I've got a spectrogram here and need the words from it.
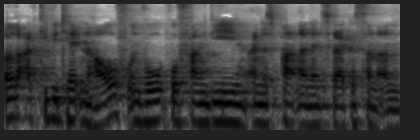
eure Aktivitäten auf und wo, wo fangen die eines Partnernetzwerkes dann an?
